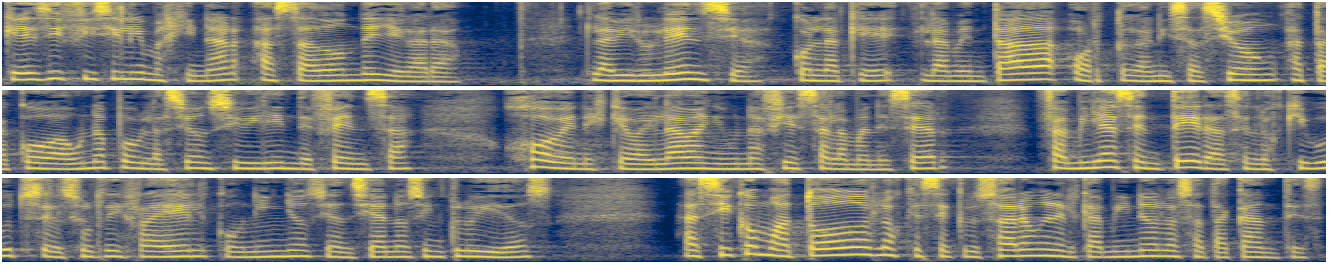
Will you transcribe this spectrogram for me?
que es difícil imaginar hasta dónde llegará. La virulencia con la que lamentada organización atacó a una población civil indefensa, jóvenes que bailaban en una fiesta al amanecer, familias enteras en los kibbutz del sur de Israel con niños y ancianos incluidos, así como a todos los que se cruzaron en el camino de los atacantes,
